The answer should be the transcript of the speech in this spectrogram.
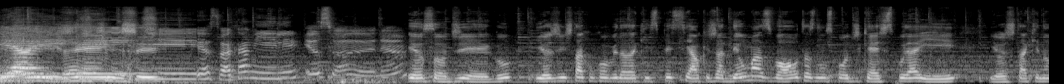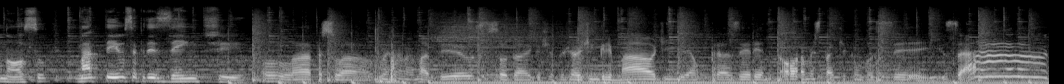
E aí, gente? Eu sou a Camille. Eu sou a Ana. Eu sou o Diego. E hoje a gente tá com um convidado aqui especial que já deu umas voltas nos podcasts por aí. E hoje tá aqui no nosso. Matheus, se apresente. Olá, pessoal. Meu nome é Matheus, sou da Igreja do Jardim Grimaldi e é um prazer enorme estar aqui com vocês. Ah!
